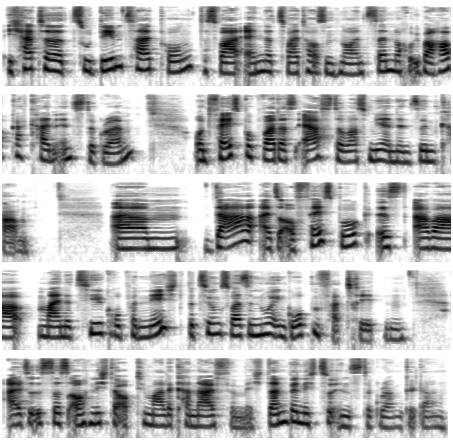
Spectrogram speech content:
Ich hatte zu dem Zeitpunkt, das war Ende 2019, noch überhaupt gar kein Instagram und Facebook war das erste, was mir in den Sinn kam. Ähm, da, also auf Facebook, ist aber meine Zielgruppe nicht, beziehungsweise nur in Gruppen vertreten. Also ist das auch nicht der optimale Kanal für mich. Dann bin ich zu Instagram gegangen.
